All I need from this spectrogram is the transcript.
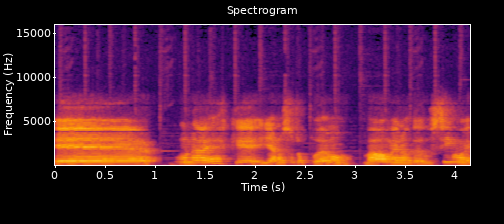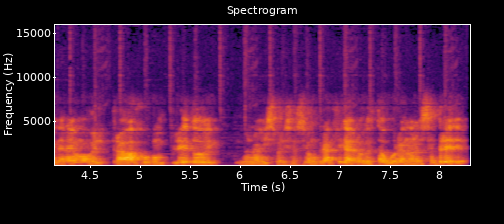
Eh, una vez que ya nosotros podemos, más o menos deducimos y tenemos el trabajo completo y una visualización gráfica de lo que está ocurriendo en ese predio,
